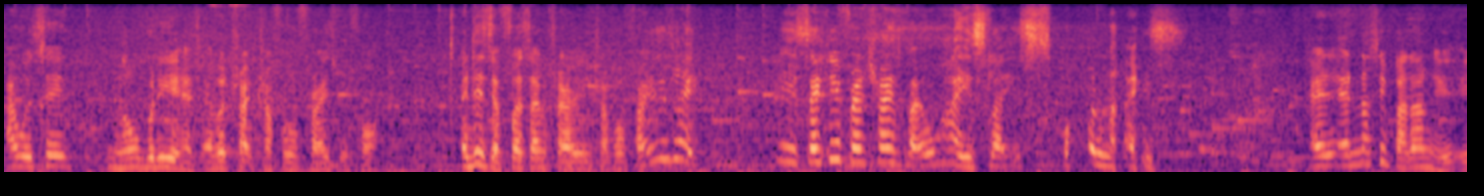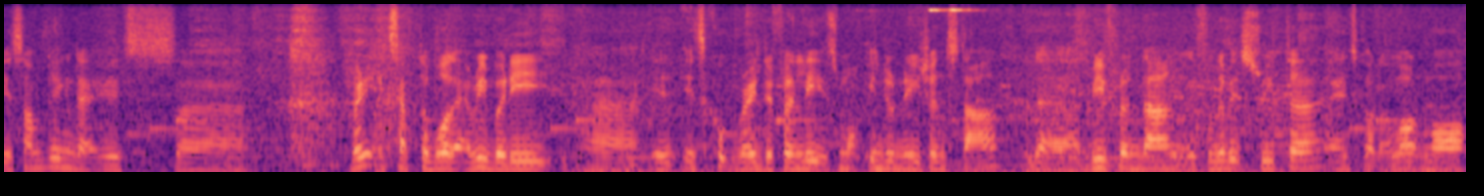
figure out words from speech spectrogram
I would say nobody has ever tried truffle fries before. And this is the first time trying truffle fries. It's like, it's actually french fries, but wow, it's like so nice. And, and nasi padang is, is something that is uh, very acceptable. that Everybody, uh, it, it's cooked very differently. It's more Indonesian style. The beef rendang is a little bit sweeter and it's got a lot more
